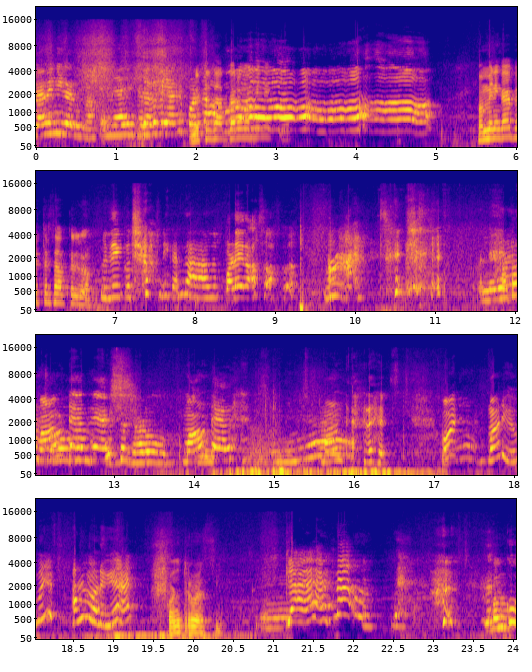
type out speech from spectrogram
मैं भी नहीं करूँगा। मैं नहीं चलो भैया के पढ़ साफ़ करो, मम्मी ने- मम्मी ने कहा बिस्तर साफ़ कर लो। मुझे कुछ काम नहीं करना है पड़े रहो साफ़ माउंट एवरेस्ट झाड़ू। माउंट एवरेस्ट माउंट एवरेस्ट मर गई अरे मर गई कंट्रोवर्सी क्या है हटना बंकू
